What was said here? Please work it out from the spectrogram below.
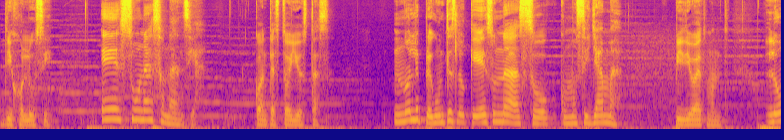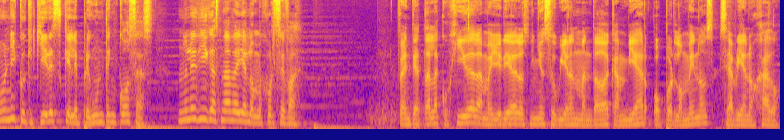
dijo Lucy. Es una asonancia, contestó Eustace. No le preguntes lo que es una aso... cómo se llama, pidió Edmund. Lo único que quiere es que le pregunten cosas. No le digas nada y a lo mejor se va. Frente a tal acogida, la mayoría de los niños se hubieran mandado a cambiar o por lo menos se habría enojado.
